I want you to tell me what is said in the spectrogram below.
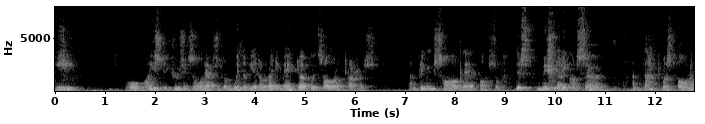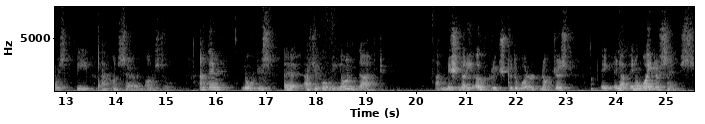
he, oh, wisely choosing someone else to come with him, he had already met up with Saul of Tarsus and bringing Saul there also. This missionary concern, and that must always be a concern also. And then notice uh, as you go beyond that, a missionary outreach to the world, not just in a, in a wider sense.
